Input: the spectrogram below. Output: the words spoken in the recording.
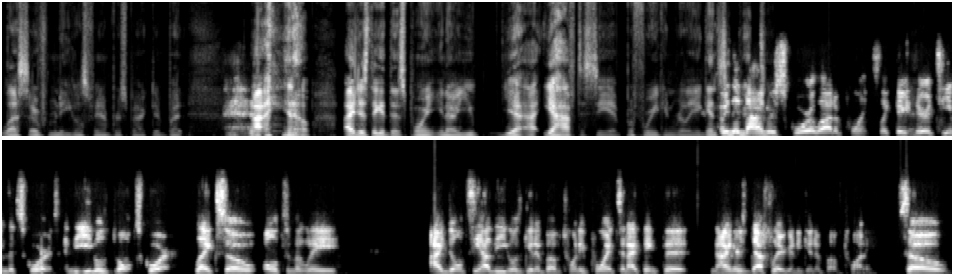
less so from an Eagles fan perspective, but I, you know, I just think at this point, you know, you yeah, you have to see it before you can really against. I mean, the Niners team. score a lot of points. Like they, Yeah. they're a team that scores, and the Eagles don't score. Like so, ultimately, I don't see how the Eagles get above twenty points, and I think the Niners definitely are going to get above twenty. So,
